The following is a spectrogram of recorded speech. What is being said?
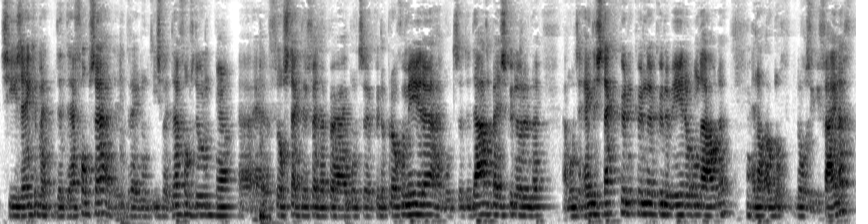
zie je zeker met de DevOps. Hè. Iedereen moet iets met DevOps doen. Ja, eh, veel stack developer, hij moet eh, kunnen programmeren, hij moet de database kunnen runnen, hij moet de hele stack kunnen, kunnen, kunnen beheren en onderhouden. En dan ook nog, nog eens een keer veilig.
